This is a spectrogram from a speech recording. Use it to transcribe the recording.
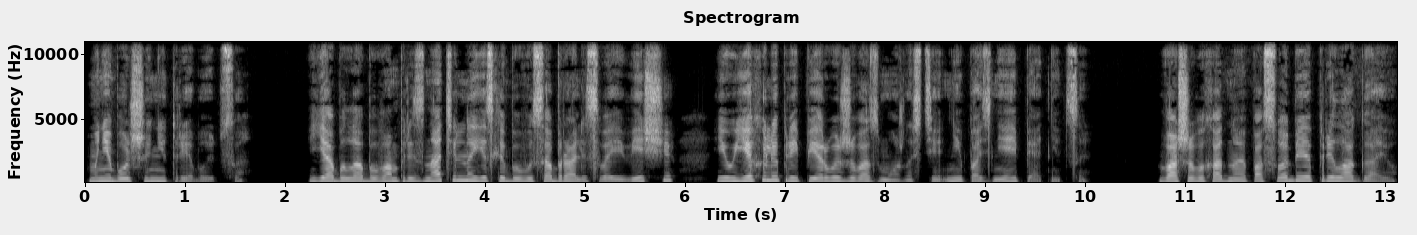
мне больше не требуются. Я была бы вам признательна, если бы вы собрали свои вещи и уехали при первой же возможности, не позднее пятницы. Ваше выходное пособие прилагаю.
